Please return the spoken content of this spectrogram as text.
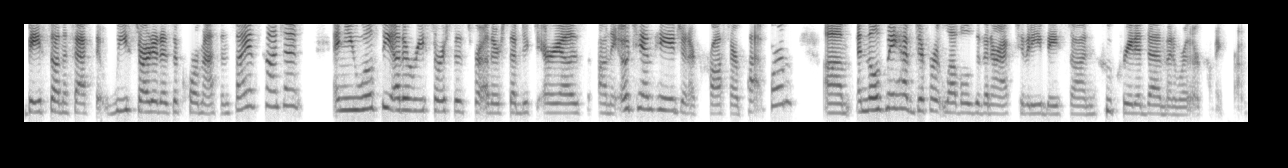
based on the fact that we started as a core math and science content and you will see other resources for other subject areas on the OTAN page and across our platform. Um, and those may have different levels of interactivity based on who created them and where they're coming from.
